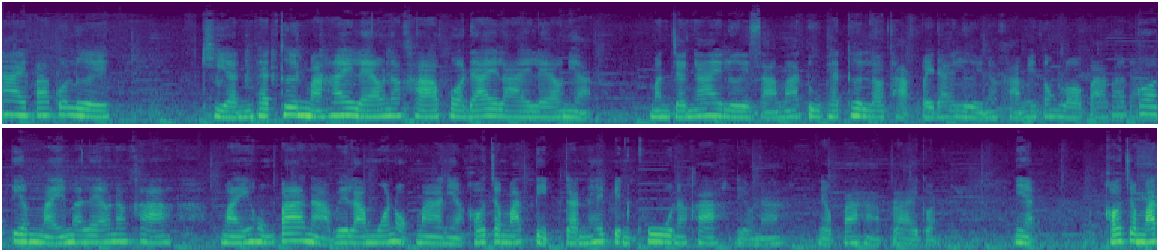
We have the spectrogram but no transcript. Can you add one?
ง่าย ๆ ป้าก็เลยเขียนแพทเทิร์นมาให้แล้วนะคะ พอได้ลายแล้วเนี่ยมันจะง่ายเลยสามารถดูแพทเทิร์นแล้วถักไปได้เลยนะคะ ไม่ต้องรอป้าก็ได้ก็เตรียมไหมมาแล้วนะคะ ไหมของป้าน่ะ เวลาม้วนออกมาเนี่ยเขาจะมัดติดกันให้เป็นคู่นะคะ เดี๋ยวนะ เดี๋ยวป้าหาปลายก่อน เนี่ยเขาจะมัด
